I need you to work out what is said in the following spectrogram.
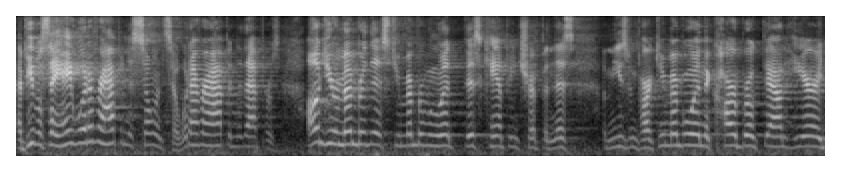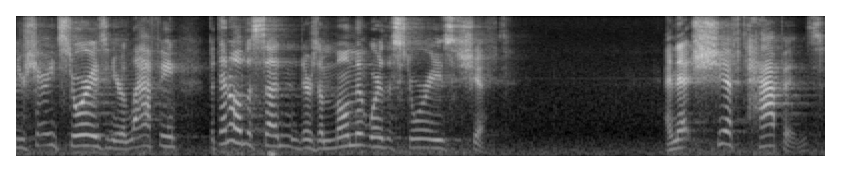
and people say, hey, whatever happened to so-and-so? Whatever happened to that person? Oh, do you remember this? Do you remember when we went this camping trip and this amusement park? Do you remember when the car broke down here? And you're sharing stories and you're laughing, but then all of a sudden, there's a moment where the stories shift and that shift happens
